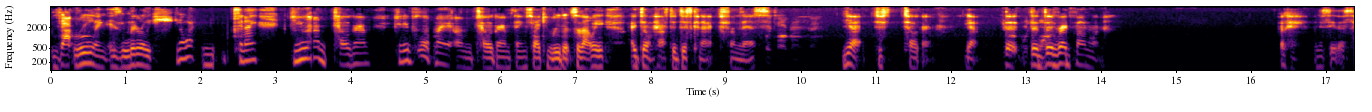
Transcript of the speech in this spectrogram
that ruling is literally. You know what? Can I? Do you have Telegram? Can you pull up my um, Telegram thing so I can read it? So that way I don't have to disconnect from this. The Telegram thing. Yeah, just Telegram. Yeah, the Which the, one? the red phone one. Okay, let me see this.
